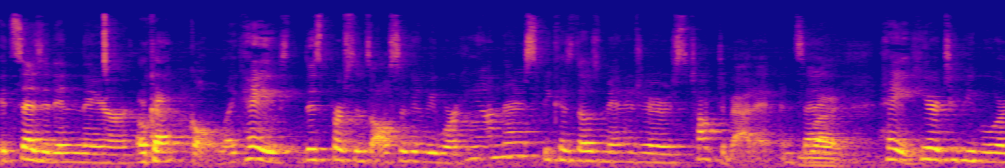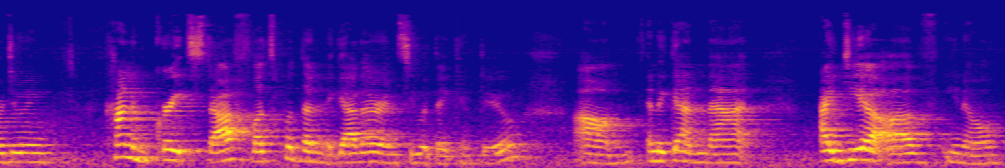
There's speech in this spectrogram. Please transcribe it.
it says it in their okay. goal. Like, hey, this person's also going to be working on this because those managers talked about it and said, right. hey, here are two people who are doing kind of great stuff. Let's put them together and see what they can do. Um, and again, that idea of you know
